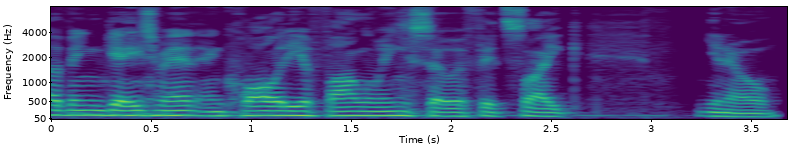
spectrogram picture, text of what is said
of engagement and quality of following. So if it's like, you know,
